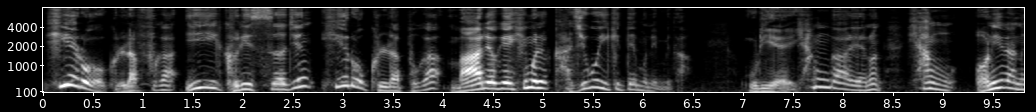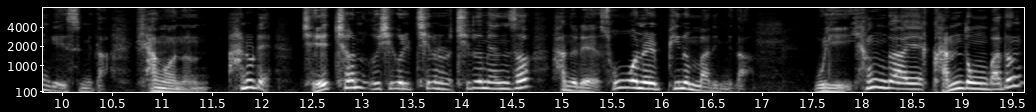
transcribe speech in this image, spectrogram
히에로글라프가 이 글이 써진 히에로글라프가 마력의 힘을 가지고 있기 때문입니다. 우리의 향가에는 향언이라는 게 있습니다. 향언은 하늘에 제천 의식을 치르면서 하늘의 소원을 비는 말입니다. 우리 향가에 감동받은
